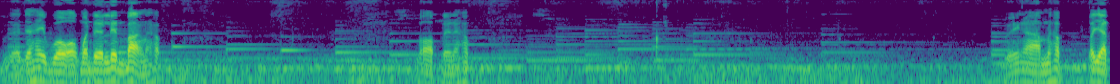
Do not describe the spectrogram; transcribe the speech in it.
เหลือจะให้วัวออกมาเดินเล่นบ้างนะครับ รอบเลยนะครับสวยงามนะครับ ประหยัด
